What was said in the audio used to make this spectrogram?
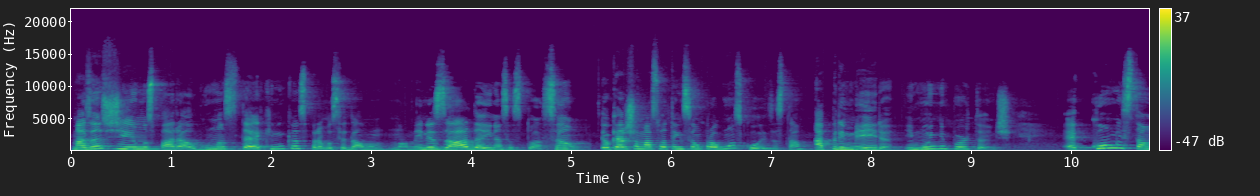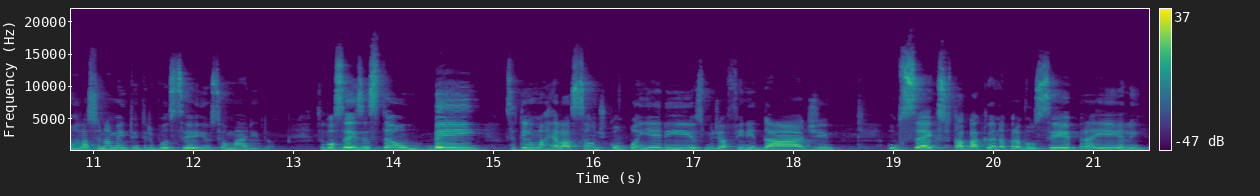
Mas antes de irmos para algumas técnicas para você dar uma, uma, amenizada aí nessa situação, eu quero chamar sua atenção para algumas coisas, tá? A primeira e muito importante é como está o relacionamento entre você e o seu marido se vocês estão bem, se tem uma relação de companheirismo, de afinidade, o sexo está bacana para você, para ele,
